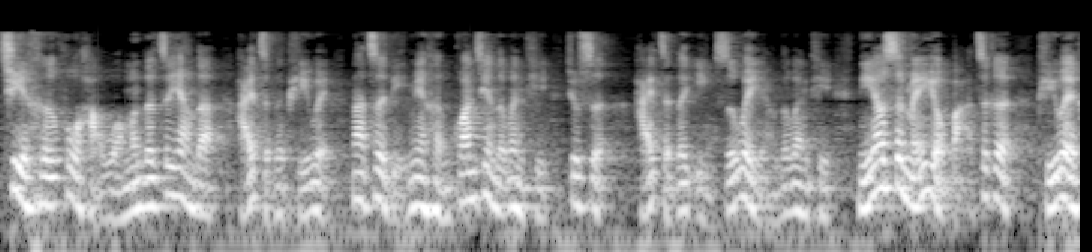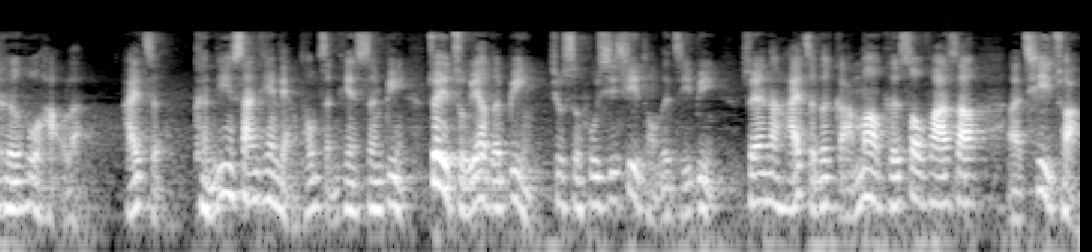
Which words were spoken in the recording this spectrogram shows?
去呵护好我们的这样的孩子的脾胃，那这里面很关键的问题就是孩子的饮食喂养的问题。你要是没有把这个脾胃呵护好了，孩子肯定三天两头整天生病，最主要的病就是呼吸系统的疾病。所以呢，孩子的感冒、咳嗽、发烧啊、气喘，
